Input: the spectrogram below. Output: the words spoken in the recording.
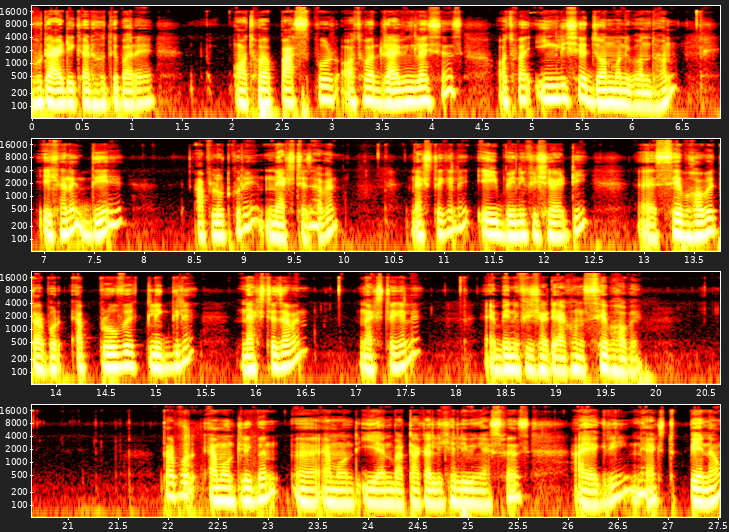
ভোটার আইডি কার্ড হতে পারে অথবা পাসপোর্ট অথবা ড্রাইভিং লাইসেন্স অথবা ইংলিশের জন্ম নিবন্ধন এখানে দিয়ে আপলোড করে নেক্সটে যাবেন। নেক্সটে গেলে এই বেনিফিশিয়ারিটি সেভ হবে, তারপর অ্যাপ্রুভে ক্লিক দিলে নেক্সটে যাবেন। নেক্সটে গেলে বেনিফিশিয়ারিটি এখন সেভ হবে। তারপর অ্যামাউন্ট লিখবেন অ্যামাউন্ট ইএন বা টাকা লিখে living expense I agree next pay now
